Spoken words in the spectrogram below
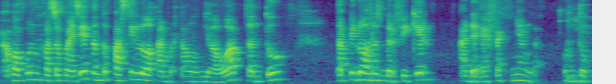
apa pun konsekuensinya tentu pasti lu akan bertanggung jawab tentu tapi lu harus berpikir ada efeknya nggak hmm. untuk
